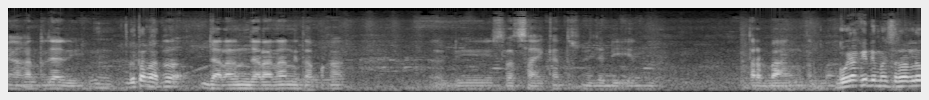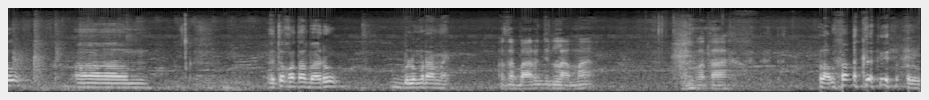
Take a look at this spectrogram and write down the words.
Yang akan terjadi? Hmm. lu tau gak itu jalan-jalanan itu apakah eh, diselesaikan terus dijadiin terbang terbang? Gue yakin di masa lalu em, itu kota baru belum ramai. Kota baru jadi lama kota. Lama dari baru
